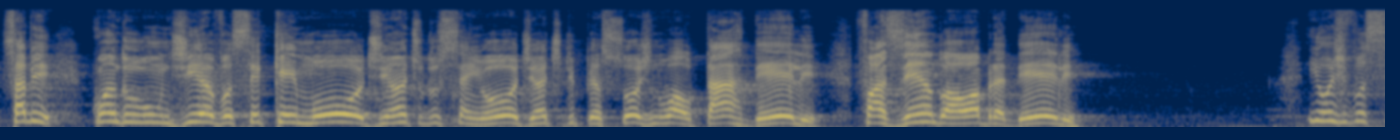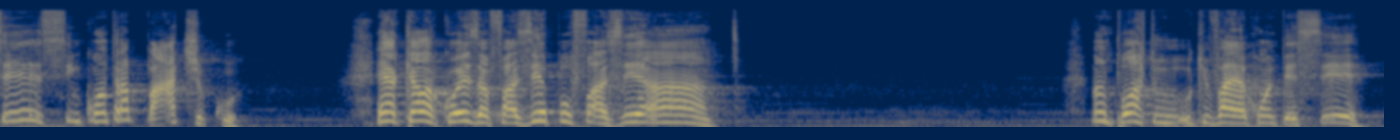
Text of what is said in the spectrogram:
Sabe quando um dia você queimou diante do Senhor, diante de pessoas no altar dele, fazendo a obra dele, e hoje você se encontra apático. É aquela coisa, fazer por fazer, ah, não importa o que vai acontecer.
